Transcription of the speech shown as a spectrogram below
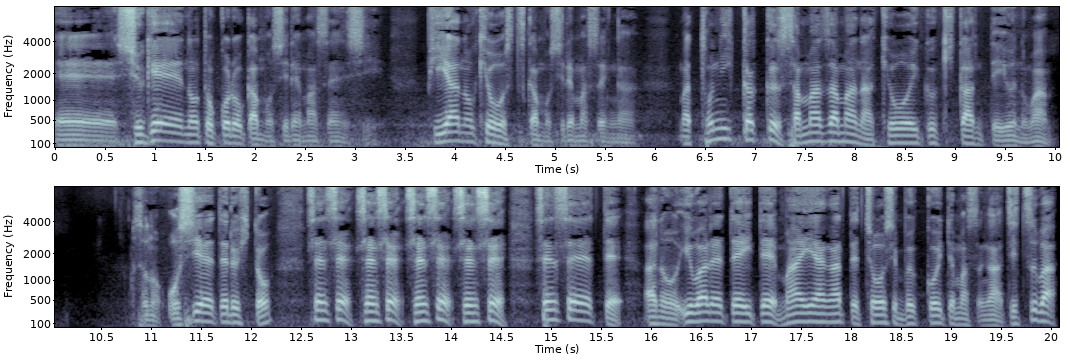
えー、手芸のところかもしれませんし、ピアノ教室かもしれませんが、まあ、とにかく様々な教育機関っていうのは、その教えてる人、先生、先生、先生、先生、先生って、あの、言われていて舞い上がって調子ぶっこいてますが、実は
